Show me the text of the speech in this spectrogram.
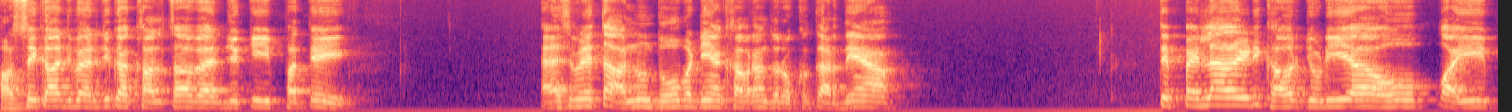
ਹਾਸੇ ਕਾਜ ਵੈਰ ਜੀ ਕਾ ਖਾਲਸਾ ਵੈਰ ਕੀ ਫਤਿਹ। ਇਸ ਵੇਲੇ ਤੁਹਾਨੂੰ ਦੋ ਵੱਡੀਆਂ ਖਬਰਾਂ ਦਾ ਰੁੱਖ ਕਰਦੇ ਆਂ ਤੇ ਪਹਿਲਾਂ ਜਿਹੜੀ ਖਬਰ ਜੁੜੀ ਆ, ਉਹ ਭਾਈ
